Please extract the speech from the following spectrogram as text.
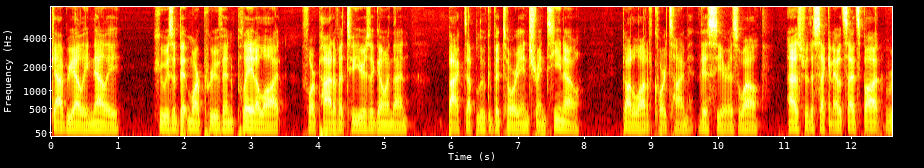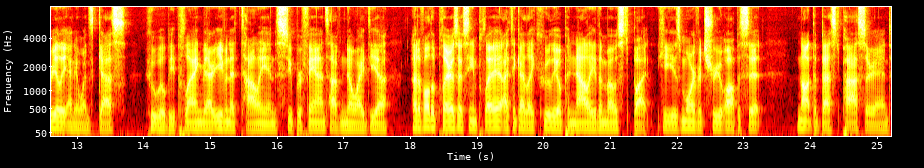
Gabriele Nelli, who is a bit more proven, played a lot for Padova two years ago, and then backed up Luca Vettori in Trentino. Got a lot of court time this year as well. As for the second outside spot, really anyone's guess who will be playing there. Even Italian super fans have no idea. Out of all the players I've seen play, I think I like Giulio Pinali the most, but he is more of a true opposite, not the best passer, and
